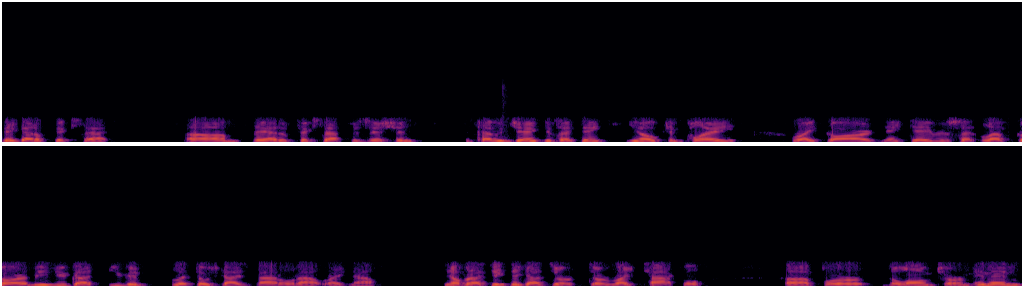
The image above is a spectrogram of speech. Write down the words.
they got to fix that. Um, they had to fix that position. Teven Jenkins, I think, you know, can play right guard. Nate Davis at left guard. I mean, you got you could let those guys battle it out right now. You know, but I think they got their their right tackle uh, for the long term. And then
